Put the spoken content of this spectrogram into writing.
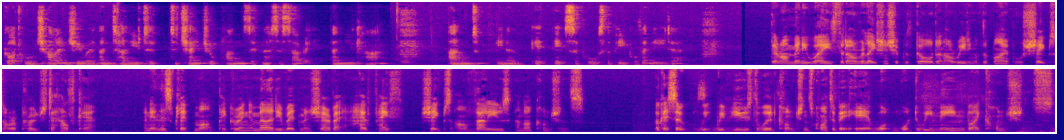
God will challenge you and tell you to, to change your plans if necessary, then you can. And, you know, it, it supports the people that need it. There are many ways that our relationship with God and our reading of the Bible shapes our approach to healthcare. And in this clip, Mark Pickering and Melody Redmond share about how faith shapes our values and our conscience. Okay, so we, we've used the word conscience quite a bit here. What what do we mean by conscience?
